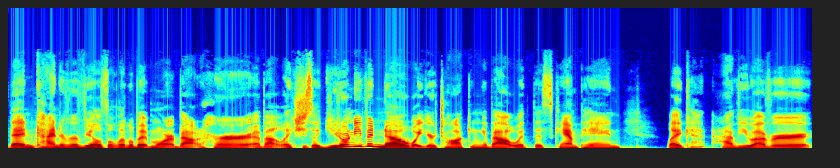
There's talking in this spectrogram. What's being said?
then kind of reveals a little bit more about her about like she's like you don't even know what you're talking about with this campaign. Like have you ever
